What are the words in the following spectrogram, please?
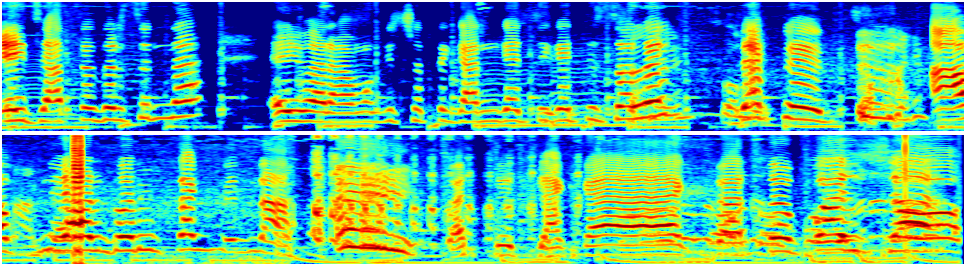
এই- যাত্রা ধরছেন না? এইবার আমাকে সাথে গান গাইতে গাইতে চলেন। দেখবেন আপনি আর গরিব থাকবেন না। কত টাকা কত পয়সা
